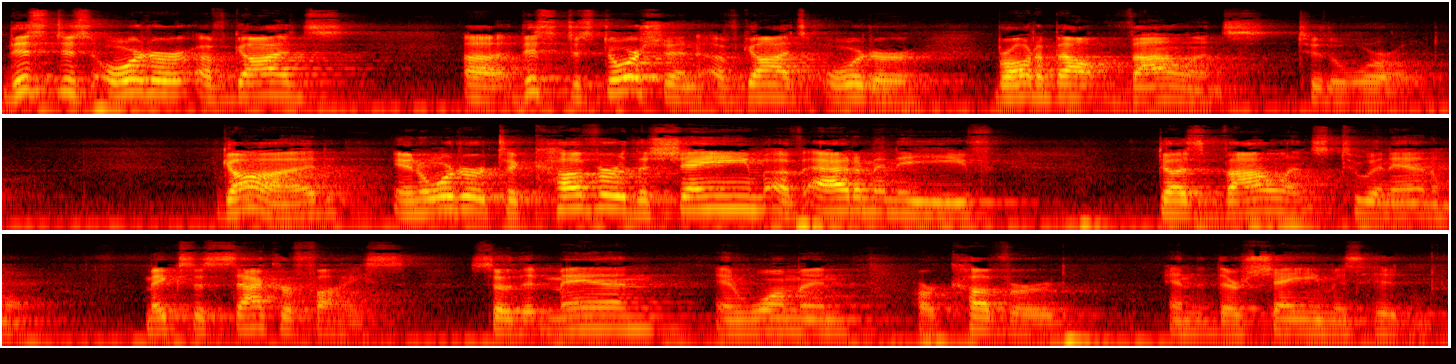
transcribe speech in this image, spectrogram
This disorder of God's, uh, this distortion of God's order brought about violence to the world. God, in order to cover the shame of Adam and Eve, does violence to an animal, makes a sacrifice so that man and woman are covered and that their shame is hidden.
